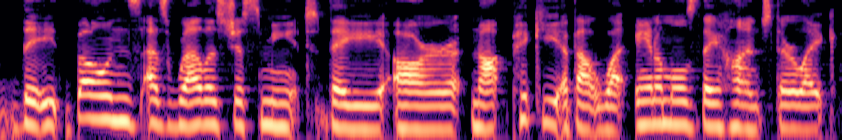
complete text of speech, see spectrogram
they eat bones as well as just meat. They are not picky about what animals they hunt. They're like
